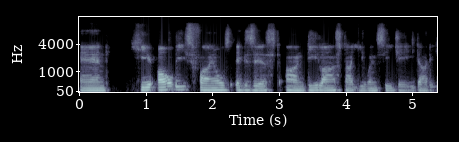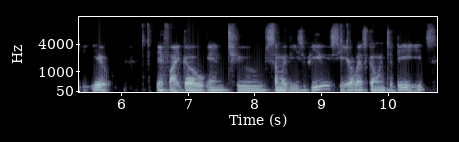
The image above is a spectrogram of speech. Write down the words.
and here, all these files exist on dlos.uncg.edu. If I go into some of these views here, let's go into deeds.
